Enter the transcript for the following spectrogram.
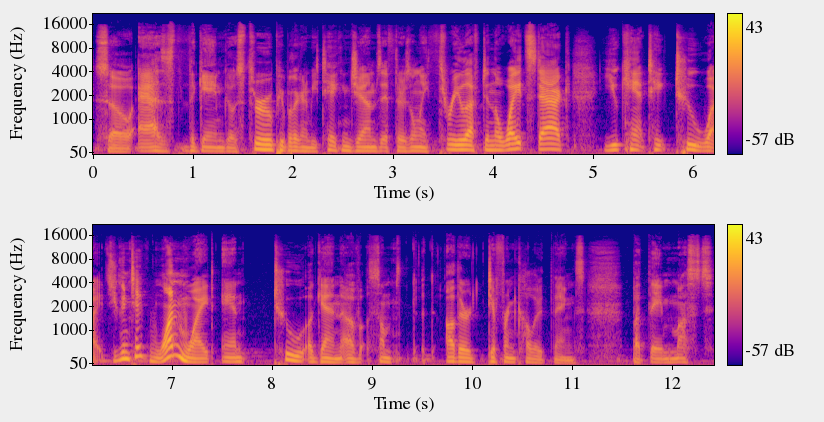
So as the game goes through, people are going to be taking gems. If there's only three left in the white stack, you can't take two whites. You can take one white and two again of some other different colored things, but they must.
